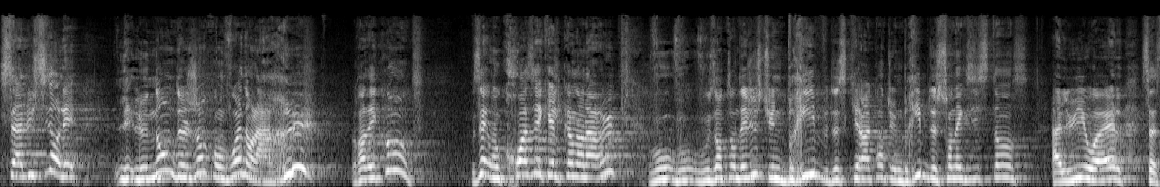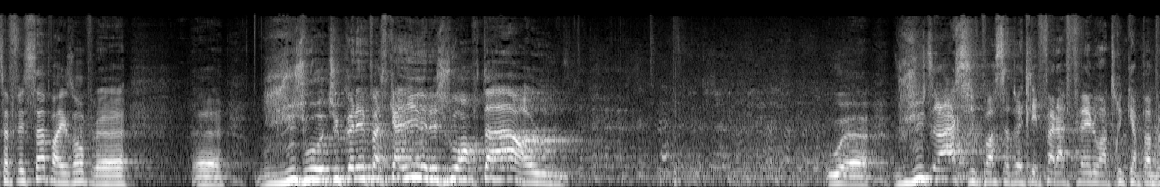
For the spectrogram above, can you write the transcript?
C'est hallucinant, les- le nombre de gens qu'on voit dans la rue. Vous vous rendez compte? Vous, savez, vous croisez quelqu'un dans la rue, vous, entendez juste une bribe de ce qu'il raconte, une bribe de son existence, à lui ou à elle. Ça, fait ça, par exemple. euh, euh, tu connais Pascaline, elle est toujours en retard. Ou euh, juste, ah, je sais pas, ça doit être les falafels ou un truc capable.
